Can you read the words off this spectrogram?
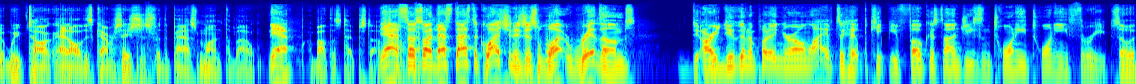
and we've talked had all these conversations for the past month about Yeah, about this type of stuff. yeah. So so that's that's the question is just what rhythms are you going to put in your own life to help keep you focused on Jesus in 2023? So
